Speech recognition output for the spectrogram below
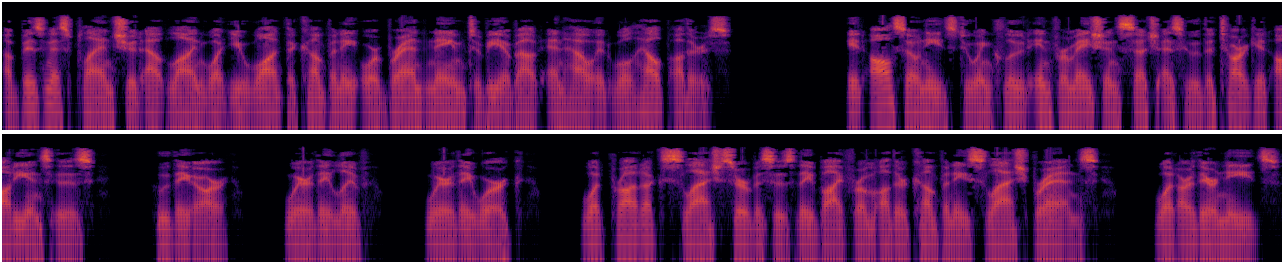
A business plan should outline what you want the company or brand name to be about and how it will help others. It also needs to include information such as who the target audience is, who they are, where they live, where they work, what products slash services they buy from other companies slash brands, what are their needs.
